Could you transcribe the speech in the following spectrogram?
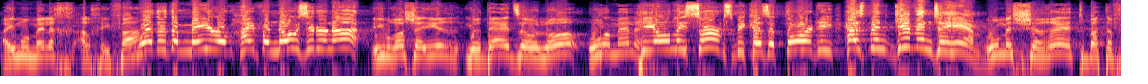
האם הוא מלך על חיפה? Whether the mayor of Haifa knows it or not. אם ראש העיר יודע את זה או לא, הוא המלך. He only serves because authority has been given to him. הוא משרת בתפקיד.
